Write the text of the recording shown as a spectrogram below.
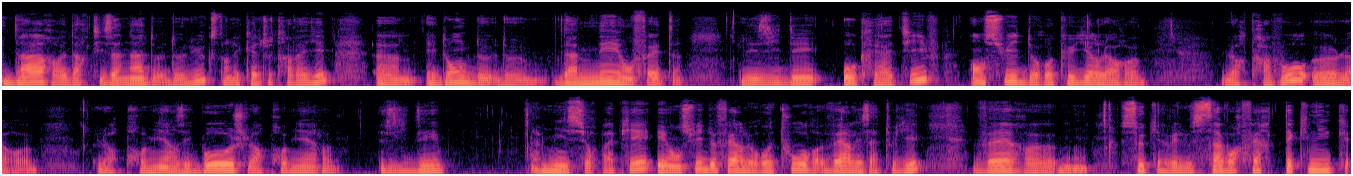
d'art, euh, d'artisanat de, luxe dans lesquels je travaillais, euh, et donc d'amener de, en fait les idées aux créatifs, ensuite de recueillir leurs leurs travaux, leurs, leurs premières ébauches, leurs premières idées mise sur papier et ensuite de faire le retour vers les ateliers, vers euh, ceux qui avaient le savoir-faire technique,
